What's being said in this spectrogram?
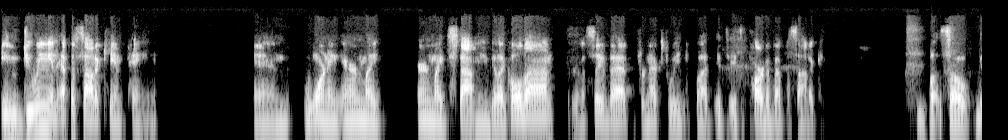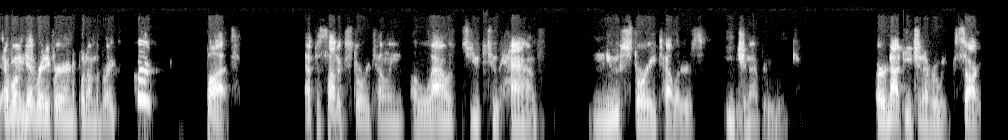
in doing an episodic campaign and warning aaron might aaron might stop me and be like hold on we're to save that for next week but it's it's part of episodic. But so everyone get ready for aaron to put on the brakes. But episodic storytelling allows you to have new storytellers each and every week. Or not each and every week sorry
